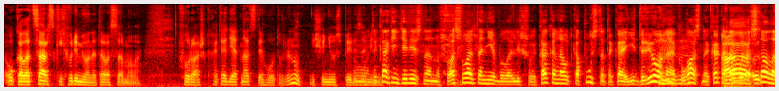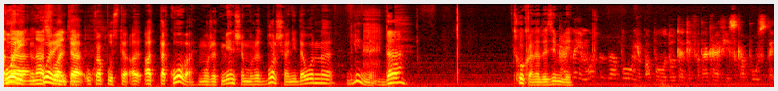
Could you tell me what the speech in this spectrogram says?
около царских времен этого самого фуражка, хотя 19 год уже, ну, еще не успели вот, заменить. И как интересно, ну, что асфальта не было лишой, как она вот капуста такая ядреная, mm-hmm. классная, как а она вырастала корень, на, на корень-то у капусты от такого, может меньше, может больше, они довольно длинные. Да. Сколько надо земли? Родные, можно напомню по поводу вот этой фотографии с капустой?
